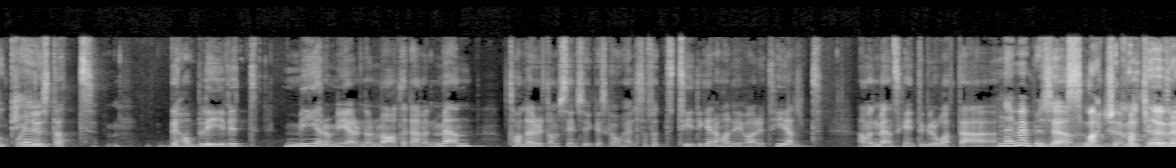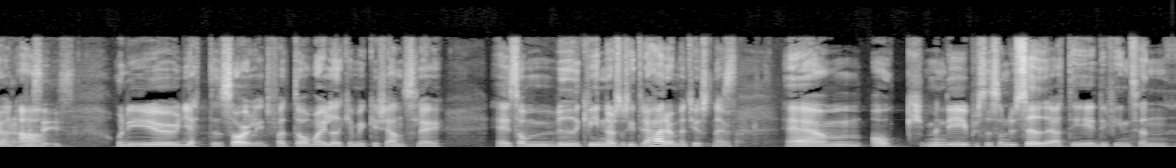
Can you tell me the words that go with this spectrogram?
Okay. Och just att det har blivit mer och mer normalt att även män talar ut om sin psykiska ohälsa. För tidigare har det ju varit helt, ja men män ska inte gråta. Nej men precis, machokulturen. Ja. Och det är ju jättesorgligt för att de har ju lika mycket känslor eh, som vi kvinnor som sitter i det här rummet just nu. Um, och, men det är ju precis som du säger att det, det finns en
